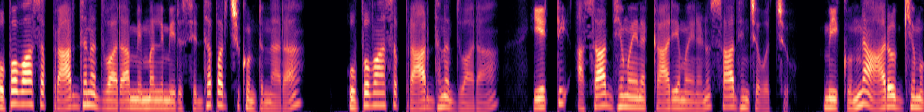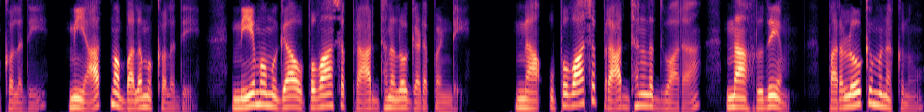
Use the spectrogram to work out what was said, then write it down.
ఉపవాస ప్రార్థన ద్వారా మిమ్మల్ని మీరు సిద్ధపర్చుకుంటున్నారా? ఉపవాస ప్రార్థన ద్వారా ఎట్టి అసాధ్యమైన కార్యమైనను సాధించవచ్చు. మీకున్న ఆరోగ్యము కొలది మీ ఆత్మ బలము కొలది నియమముగా ఉపవాస ప్రార్థనలో గడపండి. నా ఉపవాస ప్రార్థనల ద్వారా నా హృదయం పరలోకమునకును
